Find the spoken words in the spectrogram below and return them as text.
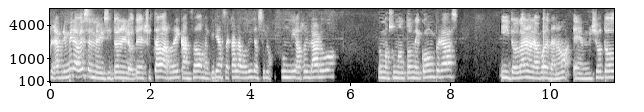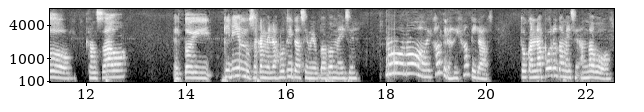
La primera vez él me visitó en el hotel, yo estaba re cansado, me quería sacar la botita, fue un día re largo, fuimos un montón de compras y tocaron la puerta, ¿no? Em, yo todo cansado, estoy queriendo sacarme las botitas y mi papá me dice, no, no, dejántelas, dejántelas. Tocan la puerta, me dice, anda vos,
